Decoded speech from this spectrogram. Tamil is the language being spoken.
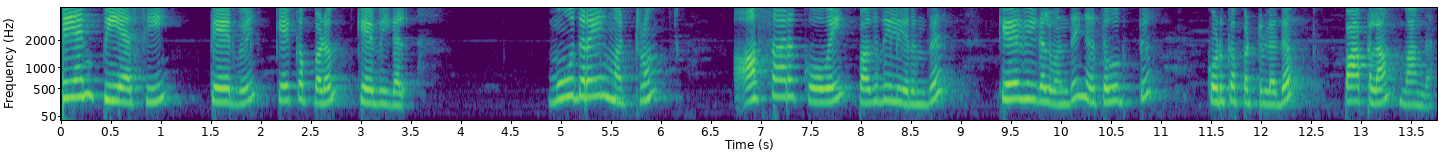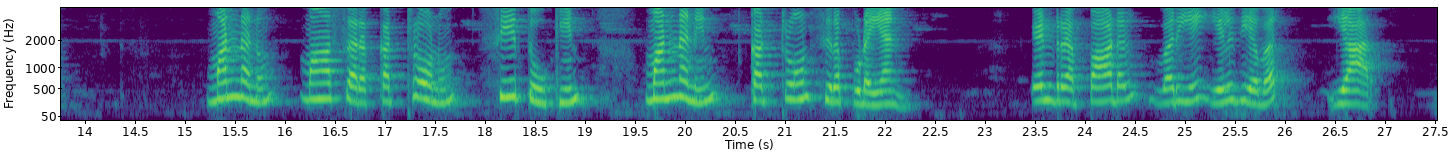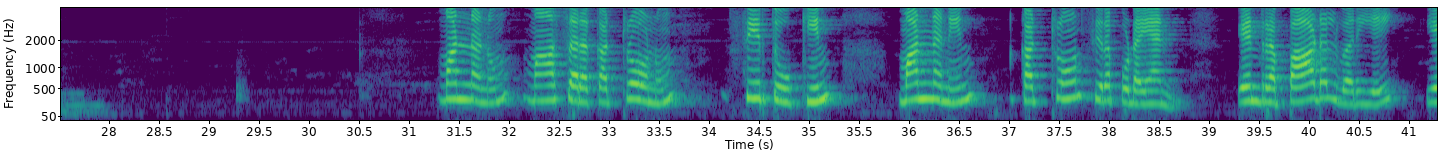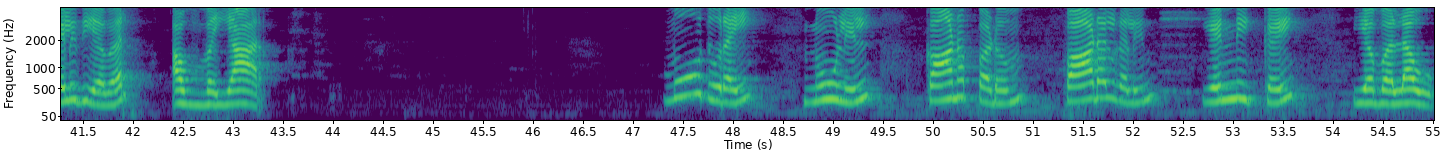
டிஎன்பிஎஸ்சி தேர்வில் கேட்கப்படும் கேள்விகள். மூதுரை மற்றும் ஆசாரக்கோவை பகுதியிலிருந்து கேள்விகள் வந்து இங்கே தொகுத்து கொடுக்கப்பட்டுள்ளது. பார்க்கலாம் வாங்க. மன்னனும் மாசர கற்றோனும் சீர்தூக்கின் மன்னனின் கற்றோன் சிறப்புடையன் என்ற பாடல் வரியை எழுதியவர் யார்? மன்னனும் மாசர கற்றோனும் சீர்தூக்கின் மன்னனின் கற்றோன் சிறப்புடையன் என்ற பாடல் வரியை எழுதியவர் ஔவையார். மூதுரை நூலில் காணப்படும் பாடல்களின் எண்ணிக்கை எவ்வளவு?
